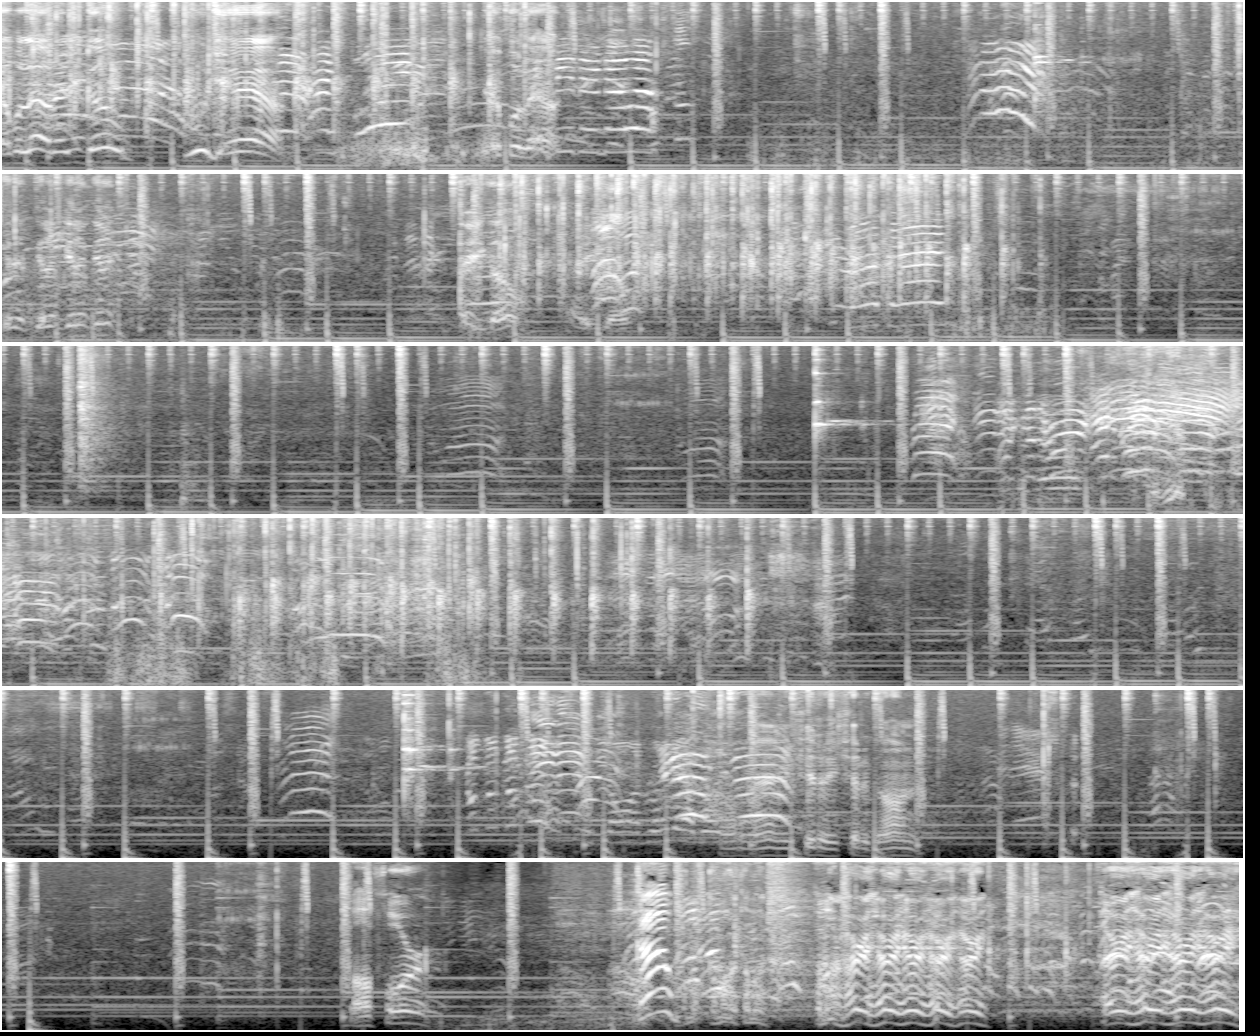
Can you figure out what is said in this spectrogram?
Double out, there you go. Oh, yeah. Double out. Get him, get him, get him, get him. Four. Go! Come on, come on. Come on, hurry, hurry, hurry, hurry, hurry. Hurry, hurry, hurry, hurry.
